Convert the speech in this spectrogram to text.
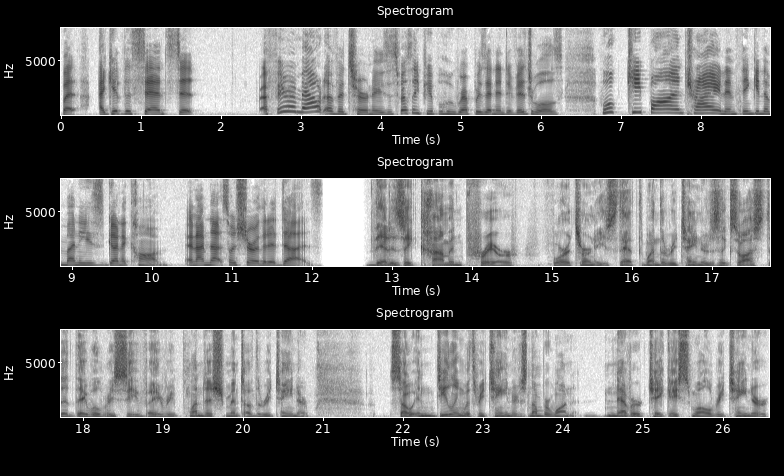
but i get the sense that a fair amount of attorneys, especially people who represent individuals, will keep on trying and thinking the money's going to come. And I'm not so sure that it does. That is a common prayer for attorneys that when the retainer is exhausted, they will receive a replenishment of the retainer. So, in dealing with retainers, number one, never take a small retainer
